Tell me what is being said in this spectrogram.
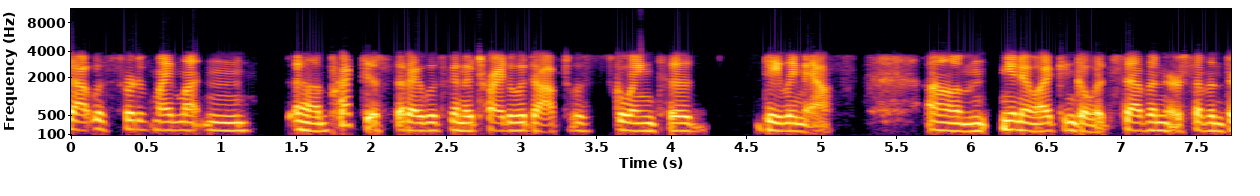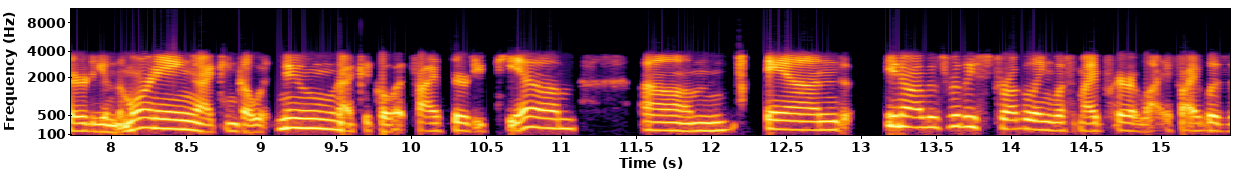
that was sort of my Lenten uh, practice that I was going to try to adopt was going to daily mass. Um, you know, I can go at seven or seven thirty in the morning. I can go at noon. I could go at five thirty p.m. Um, and you know, I was really struggling with my prayer life. I was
